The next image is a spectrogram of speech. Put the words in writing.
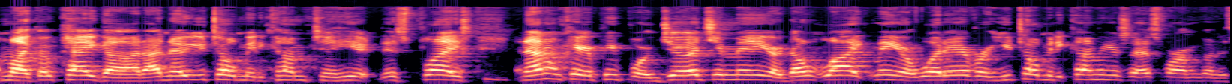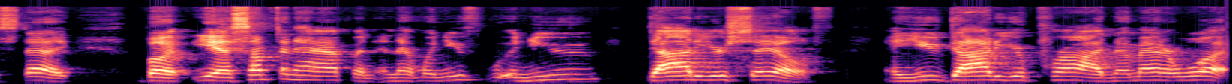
I'm like, okay, God, I know you told me to come to here this place, and I don't care if people are judging me or don't like me or whatever. You told me to come here, so that's where I'm going to stay. But yeah, something happened, and that when you when you die to yourself and you die to your pride, no matter what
